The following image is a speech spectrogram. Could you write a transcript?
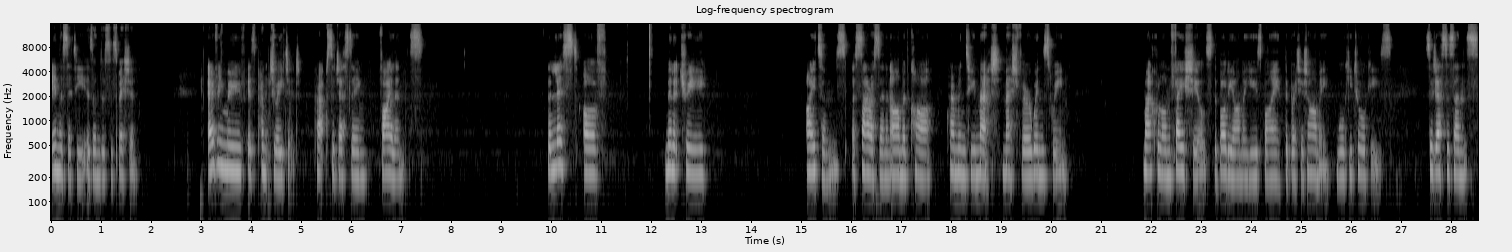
in the city is under suspicion. Every move is punctuated, perhaps suggesting violence, the list of military items a Saracen, an armoured car, Kremlin 2 mesh, mesh for a windscreen, Makrolon face shields, the body armour used by the British Army, walkie talkies, suggest a sense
